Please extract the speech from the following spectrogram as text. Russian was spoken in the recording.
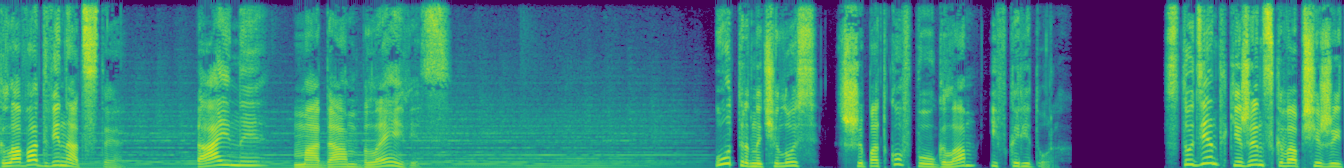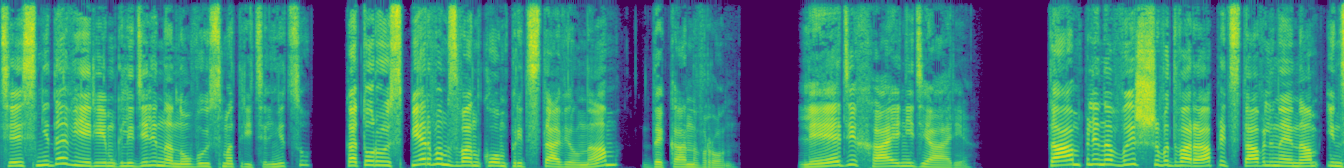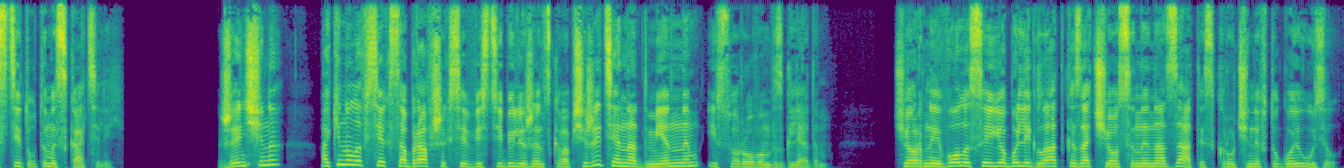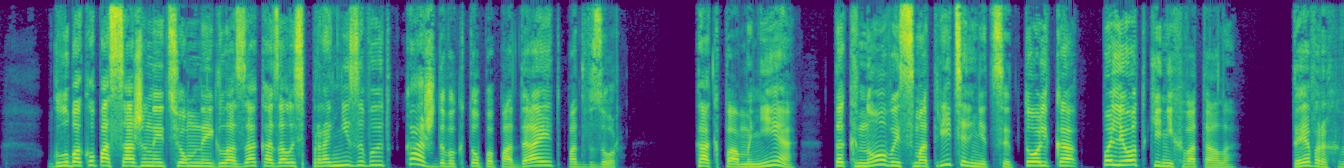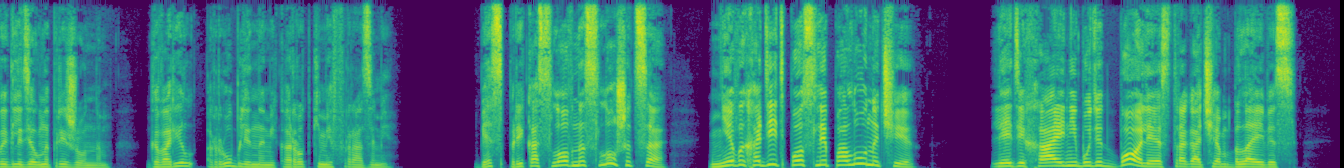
Глава 12. Тайны мадам Блейвис. Утро началось с шепотков по углам и в коридорах. Студентки женского общежития с недоверием глядели на новую смотрительницу, которую с первым звонком представил нам декан Врон. Леди Хайни Диари. Тамплина высшего двора, представленная нам институтом искателей. Женщина окинула всех собравшихся в вестибюле женского общежития надменным и суровым взглядом. Черные волосы ее были гладко зачесаны назад и скручены в тугой узел. Глубоко посаженные темные глаза, казалось, пронизывают каждого, кто попадает под взор. Как по мне, так новой смотрительнице только плетки не хватало. Теврах выглядел напряженным, говорил рубленными короткими фразами. Беспрекословно слушаться, не выходить после полуночи. Леди Хайни будет более строга, чем Блейвис.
